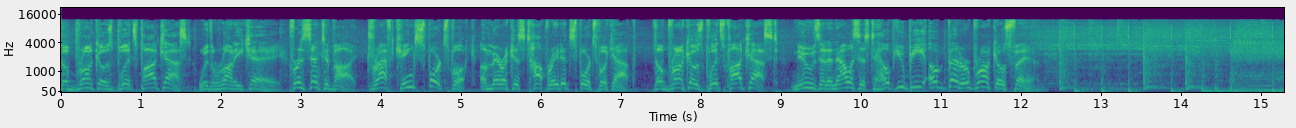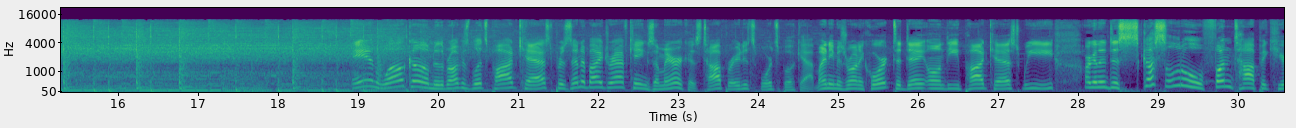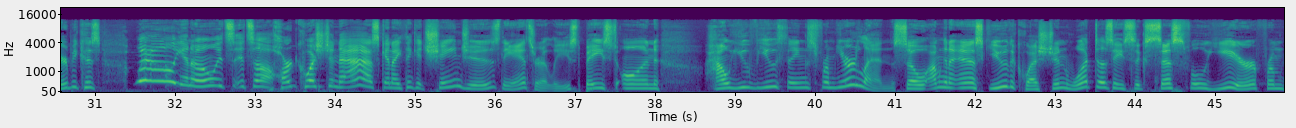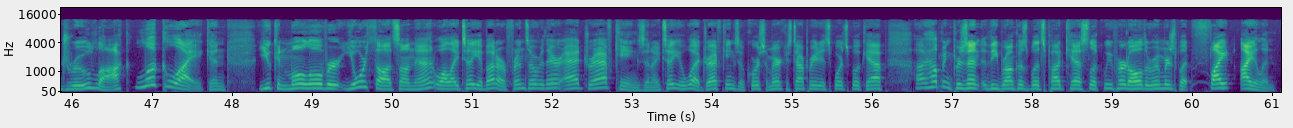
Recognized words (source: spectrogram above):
The Broncos Blitz Podcast with Ronnie K. Presented by DraftKings Sportsbook, America's top rated sportsbook app. The Broncos Blitz Podcast, news and analysis to help you be a better Broncos fan. And welcome to the Broncos Blitz podcast presented by DraftKings, America's top rated sportsbook app. My name is Ronnie Kohrt. Today on the podcast, we are going to discuss a little fun topic here because. Well, you know, it's it's a hard question to ask, and I think it changes the answer at least based on how you view things from your lens. So I'm going to ask you the question what does a successful year from Drew Lock look like? And you can mull over your thoughts on that while I tell you about our friends over there at DraftKings. And I tell you what, DraftKings, of course, America's top rated sportsbook app, uh, helping present the Broncos Blitz podcast. Look, we've heard all the rumors, but Fight Island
